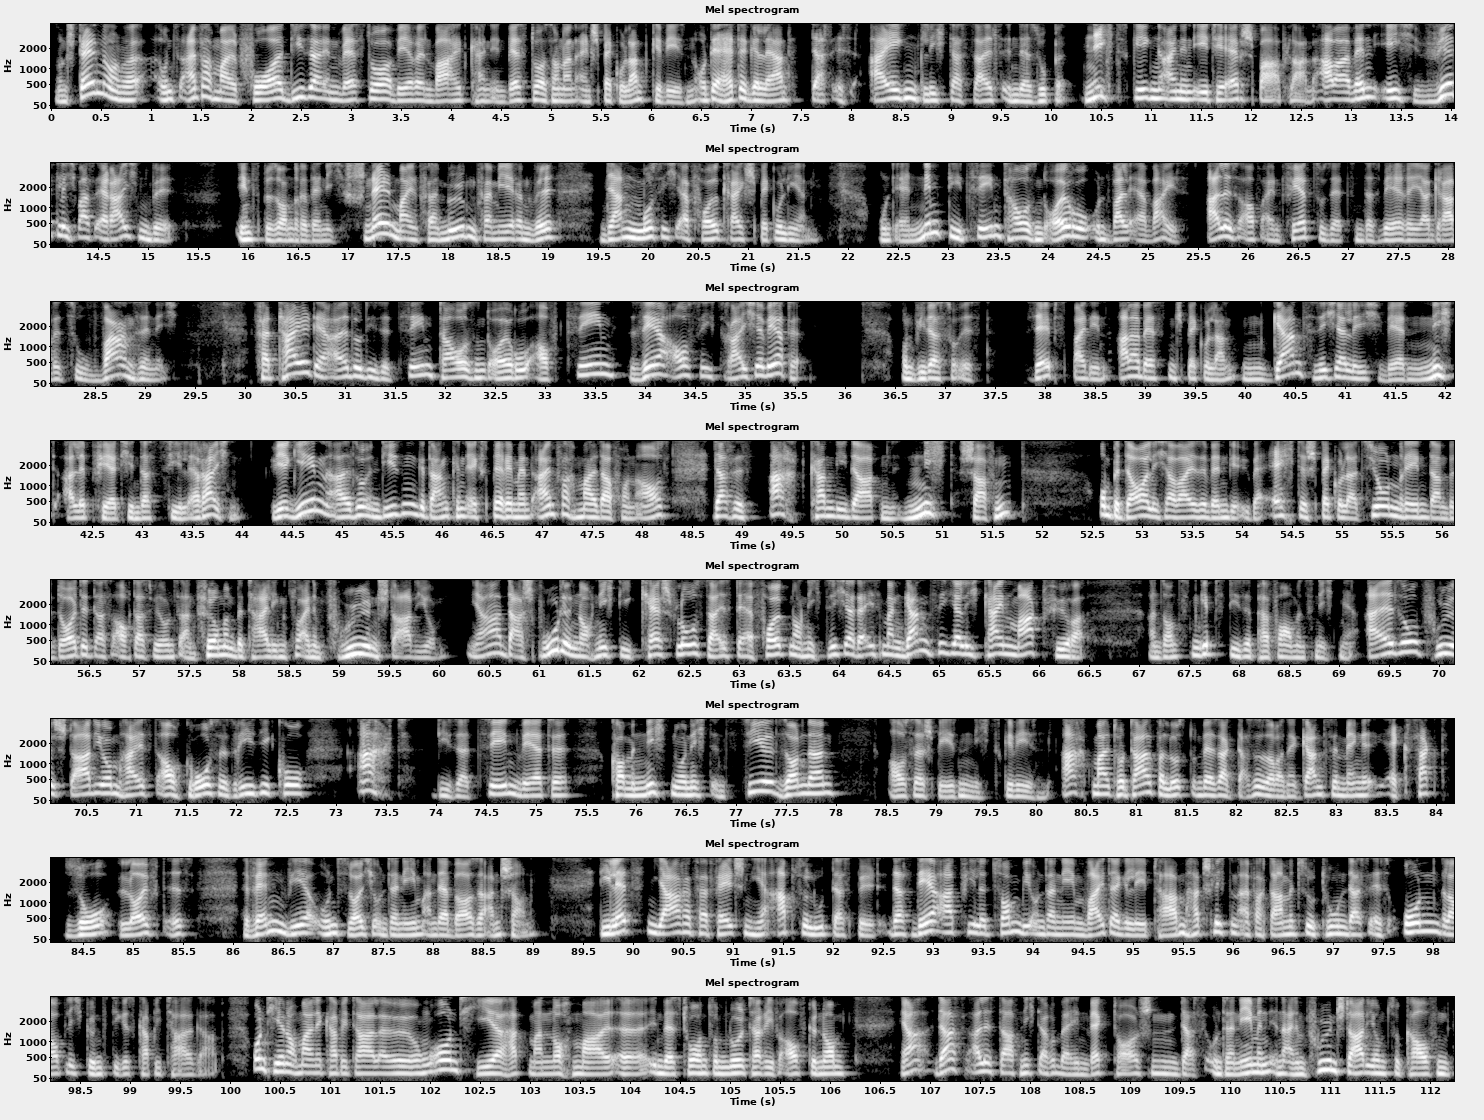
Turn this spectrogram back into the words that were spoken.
Nun stellen wir uns einfach mal vor, dieser Investor wäre in Wahrheit kein Investor, sondern ein Spekulant gewesen und er hätte gelernt, das ist eigentlich das Salz in der Suppe. Nichts gegen einen ETF-Sparplan, aber wenn ich wirklich was erreichen will, insbesondere wenn ich schnell mein Vermögen vermehren will, dann muss ich erfolgreich spekulieren. Und er nimmt die 10.000 Euro und weil er weiß, alles auf ein Pferd zu setzen, das wäre ja geradezu wahnsinnig, verteilt er also diese 10.000 Euro auf 10 sehr aussichtsreiche Werte. Und wie das so ist, selbst bei den allerbesten Spekulanten, ganz sicherlich werden nicht alle Pferdchen das Ziel erreichen. Wir gehen also in diesem Gedankenexperiment einfach mal davon aus, dass es acht Kandidaten nicht schaffen. Und bedauerlicherweise, wenn wir über echte Spekulationen reden, dann bedeutet das auch, dass wir uns an Firmen beteiligen zu einem frühen Stadium. Ja, da sprudeln noch nicht die Cashflows, da ist der Erfolg noch nicht sicher, da ist man ganz sicherlich kein Marktführer. Ansonsten gibt es diese Performance nicht mehr. Also frühes Stadium heißt auch großes Risiko. Acht dieser zehn Werte kommen nicht nur nicht ins Ziel, sondern außer Spesen nichts gewesen. Achtmal Totalverlust und wer sagt, das ist aber eine ganze Menge, exakt so läuft es, wenn wir uns solche Unternehmen an der Börse anschauen. Die letzten Jahre verfälschen hier absolut das Bild. Dass derart viele Zombie-Unternehmen weitergelebt haben, hat schlicht und einfach damit zu tun, dass es unglaublich günstiges Kapital gab. Und hier nochmal eine Kapitalerhöhung und hier hat man nochmal äh, Investoren zum Nulltarif aufgenommen. Ja, das alles darf nicht darüber hinwegtäuschen, das Unternehmen in einem frühen Stadium zu kaufen,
